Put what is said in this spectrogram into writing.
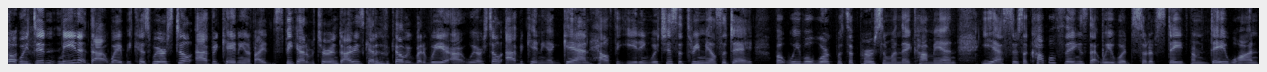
we didn't mean it that way because we are still advocating. And if I speak out of turn, diabetes can kill me. But we are we are still advocating again healthy eating, which is the three meals a day. But we will work with the person when they come in. Yes, there's a couple things that we would sort of state from day one.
